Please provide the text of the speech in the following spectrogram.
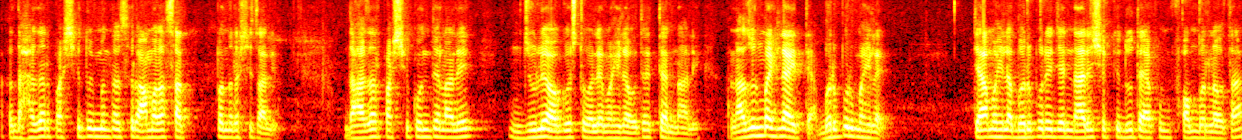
आता दहा हजार पाचशे तुम्ही म्हणता सर आम्हाला सात पंधराशेच आले. दहा हजार पाचशे कोणत्याला आले? जुलै ऑगस्टवाल्या महिला होत्या त्यांना आले. आणि अजून महिला आहेत त्या भरपूर महिला आहेत. त्या महिला भरपूर आहे ज्या नारी शक्ती दूत ॲप फॉर्म भरला होता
